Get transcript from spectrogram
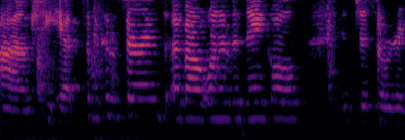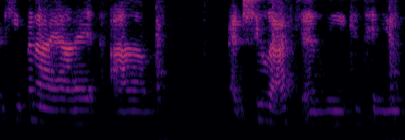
Um, she had some concerns about one of his ankles, and just so we're gonna keep an eye on it. Um, and she left, and we continued,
